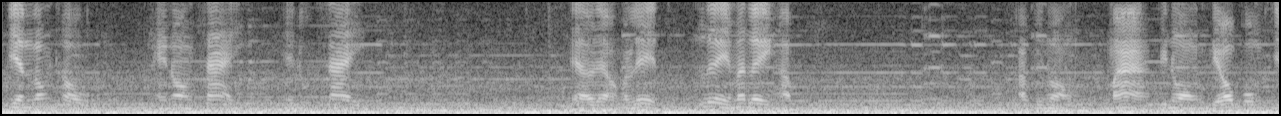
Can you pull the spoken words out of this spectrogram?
เปลี่ยนรองเท้าให้น้องไส้ให้ลูกไส้แล้วแล้วก็เลยเลื่อยมาเลยครับ ครับพี่น้องมาพี่น้อง เดี๋ยวผมสิ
